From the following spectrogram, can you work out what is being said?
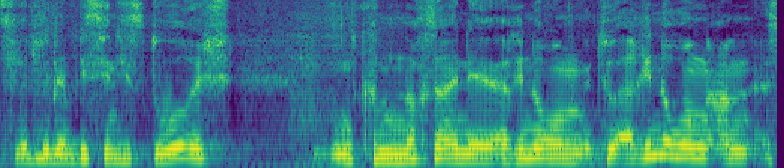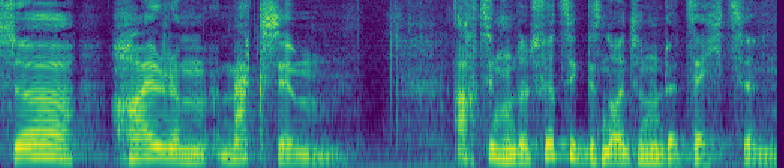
Es wird wieder ein bisschen historisch. Dann kommt noch so eine Erinnerung, zur Erinnerung an Sir Hiram Maxim, 1840 bis 1916.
